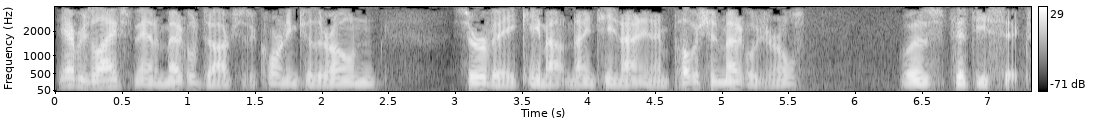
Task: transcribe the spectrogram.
The average lifespan of medical doctors, according to their own survey came out in 1999, published in medical journals, was 56.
